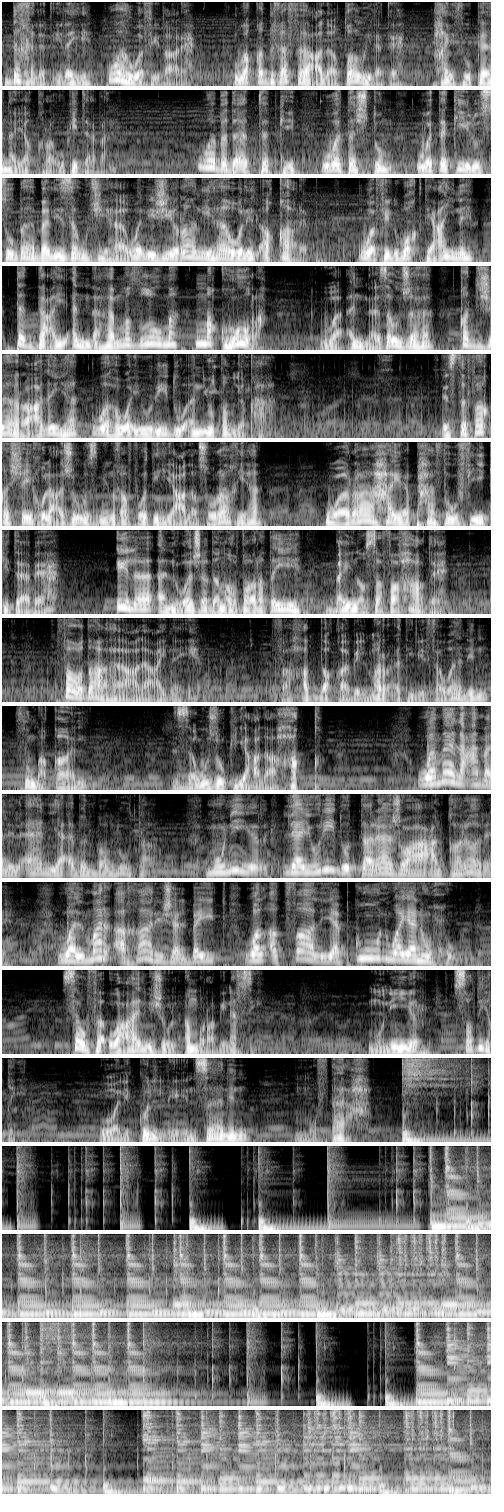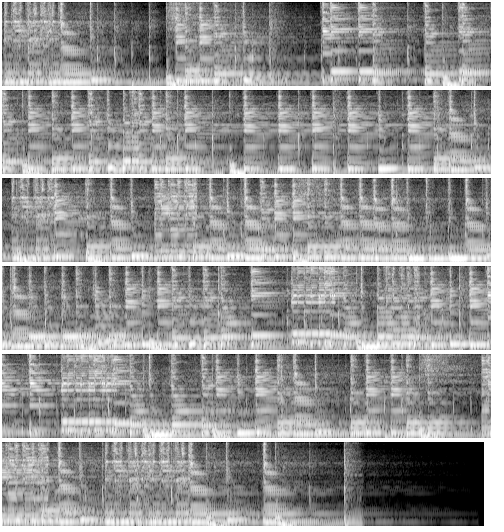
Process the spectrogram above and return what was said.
دخلت إليه وهو في داره وقد غفى على طاولته حيث كان يقرأ كتابا. وبدأت تبكي وتشتم وتكيل السباب لزوجها ولجيرانها وللأقارب. وفي الوقت عينه تدعي أنها مظلومة مقهورة وأن زوجها قد جار عليها وهو يريد أن يطلقها. استفاق الشيخ العجوز من غفوته على صراخها وراح يبحث في كتابه إلى أن وجد نظارتيه بين صفحاته فوضعها على عينيه فحدق بالمرأة لثوان ثم قال زوجك على حق وما العمل الآن يا أبن بلوطة؟ منير لا يريد التراجع عن قراره والمرأة خارج البيت والأطفال يبكون وينوحون. سوف أعالج الأمر بنفسي. منير صديقي ولكل إنسان مفتاح.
